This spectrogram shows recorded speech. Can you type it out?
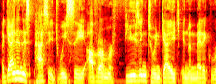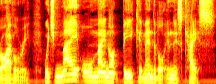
Again, in this passage, we see Avram refusing to engage in mimetic rivalry, which may or may not be commendable in this case.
